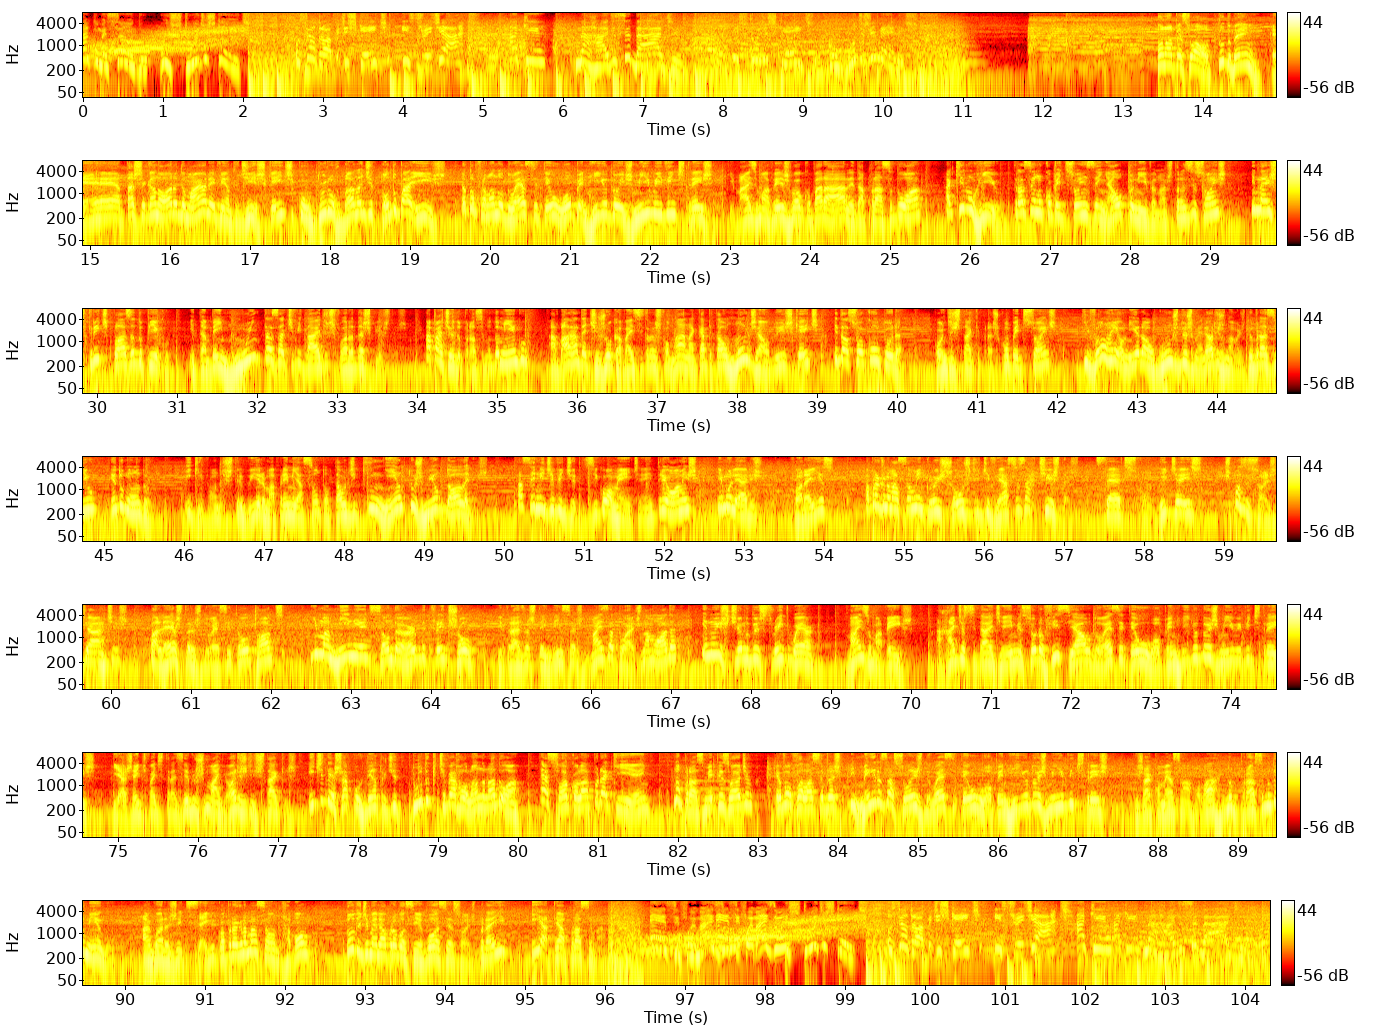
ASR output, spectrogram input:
Tá começando o Estúdio Skate. O seu drop de skate e street art. Aqui, na Rádio Cidade. Estúdio Skate, com Ruth Jimenez. Olá pessoal, tudo bem? É, tá chegando a hora do maior evento de skate e cultura urbana de todo o país. Eu tô falando do STU Open Rio 2023, que mais uma vez vai ocupar a área da Praça do Ó, aqui no Rio, trazendo competições em alto nível nas transições e na Street Plaza do Pico, e também muitas atividades fora das pistas. A partir do próximo domingo, a Barra da Tijuca vai se transformar na capital mundial do skate e da sua cultura com destaque para as competições que vão reunir alguns dos melhores nomes do Brasil e do mundo e que vão distribuir uma premiação total de 500 mil dólares, a serem divididos igualmente entre homens e mulheres. Fora isso, a programação inclui shows de diversos artistas, sets com DJs, exposições de artes, palestras do STO Talks e uma mini edição da Urban Trade Show, que traz as tendências mais atuais na moda e no estilo do streetwear. Mais uma vez, a Rádio Cidade é emissora oficial do STU Open Rio 2023 e a gente vai te trazer os maiores destaques e te deixar por dentro de tudo que tiver rolando na DOA. É só colar por aqui, hein? No próximo episódio, eu vou falar sobre as primeiras ações do STU Open Rio 2023, que já começam a rolar no próximo domingo. Agora a gente segue com a programação, tá bom? Tudo de melhor para você, boas sessões por aí e até a próxima! Esse foi mais um. Esse foi mais um Estúdio Skate. O seu drop de skate e street art. Aqui, aqui, na Rádio Cidade.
